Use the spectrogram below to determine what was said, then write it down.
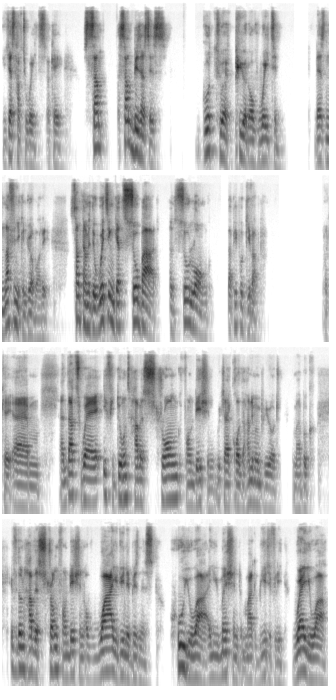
you just have to wait. Okay. Some some businesses go through a period of waiting. There's nothing you can do about it. Sometimes the waiting gets so bad and so long that people give up. Okay. Um, and that's where if you don't have a strong foundation, which I call the honeymoon period in my book, if you don't have the strong foundation of why you're doing the business, who you are, and you mentioned Mark beautifully, where you are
